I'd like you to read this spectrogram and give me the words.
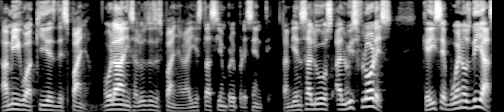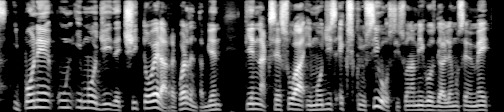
amigo aquí desde España. Hola Dani, saludos desde España. Ahí está siempre presente. También saludos a Luis Flores, que dice buenos días y pone un emoji de Chito Vera. Recuerden, también tienen acceso a emojis exclusivos si son amigos de Hablemos MMA.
